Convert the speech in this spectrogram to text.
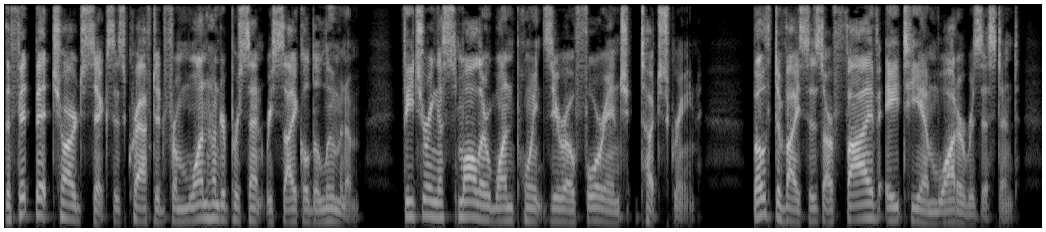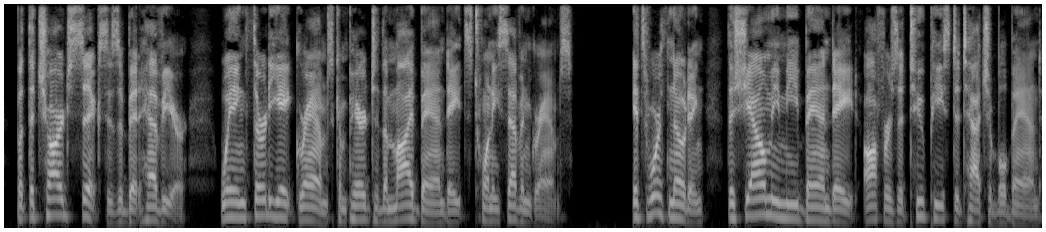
the Fitbit Charge 6 is crafted from 100% recycled aluminum, featuring a smaller 1.04 inch touchscreen. Both devices are 5 ATM water resistant, but the Charge 6 is a bit heavier, weighing 38 grams compared to the Mi Band 8's 27 grams. It's worth noting, the Xiaomi Mi Band 8 offers a two-piece detachable band,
